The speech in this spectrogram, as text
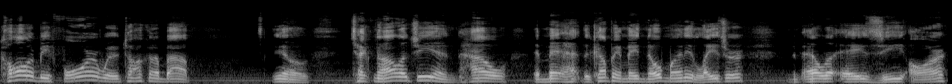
caller before, we were talking about, you know, technology and how it may, the company made no money. Laser, L A Z R,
